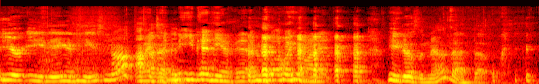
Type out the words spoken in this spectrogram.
You're eating and he's not. I didn't eat any of it. I'm blowing on it. he doesn't know that though.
